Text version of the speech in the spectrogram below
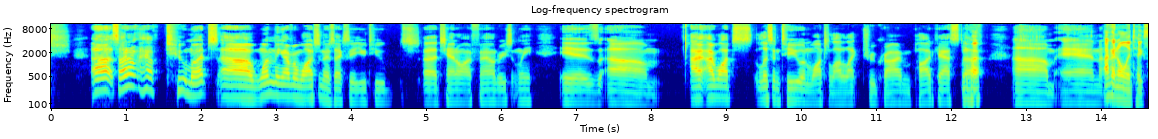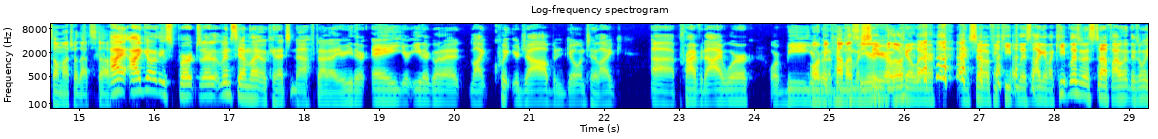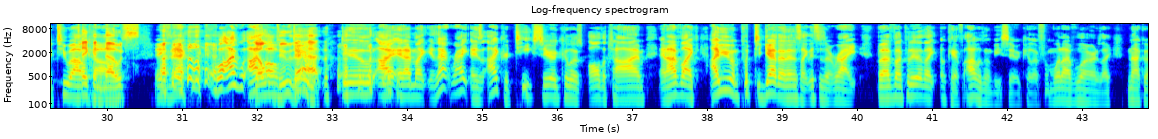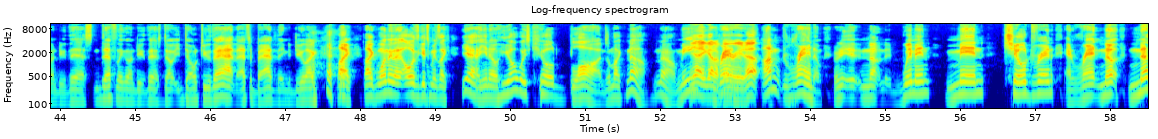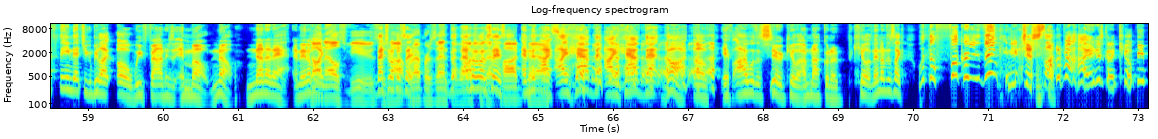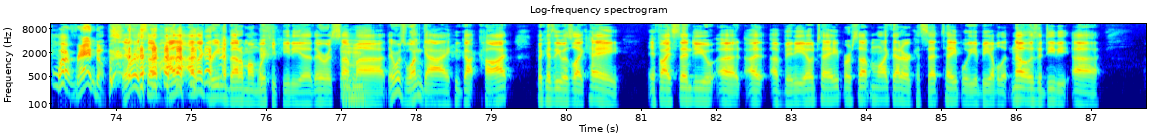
Uh, so I don't have too much. Uh, one thing I've been watching is actually a YouTube uh, channel I found recently is um, I, I watch, listen to, and watch a lot of like true crime podcast stuff. Um, and I can only take so much of that stuff. I, I go through spurts. Uh, Eventually, I'm like, okay, that's enough. Donna. You're either a you're either gonna like quit your job and go into like uh, private eye work, or B you're Or gonna become a serial killer. and so if you keep listening, like if I keep listening to stuff, I only, there's only two outcomes. Taking notes. Exactly. Well, I, I Don't oh, do that. dude. I and I'm like, is that right? As I critique serial killers all the time, and I've like, I've even put together, and it's like, this isn't right. But I've like put it like, okay, if I was gonna be a serial killer, from what I've learned, like, not gonna do this, definitely gonna do this. Don't don't do that. That's a bad thing to do. Like, like, like one thing that always gets me is like, yeah, you know, he always killed blondes. I'm like, no, no, me. Yeah, you gotta vary it up. I'm random. No, women, men, children, and rant. No, nothing that you can be like, oh, we found his mo. No, none of that. And then I'm like, Donnell's views that's do what I'm saying. represent the Th- that's what I'm saying. podcast. And then I, I have that. I have that thought of if I was a serial killer, I'm not going to kill. And then I'm just like, what the fuck are you thinking? you just thought about how you're just gonna kill people at random. There was some. I, I like reading about him on Wikipedia. There was some. Mhm. Uh, there was one guy who got caught because he was like, "Hey, if I send you a, a, a videotape or something like that, or a cassette tape, will you be able to?" No, it was a DV, uh,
